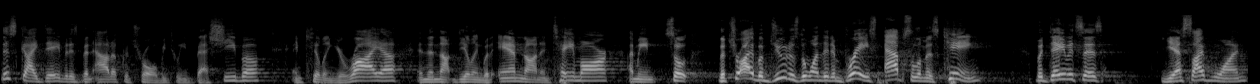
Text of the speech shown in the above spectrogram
this guy David has been out of control between Bathsheba and killing Uriah, and then not dealing with Amnon and Tamar. I mean, so the tribe of Judah is the one that embraced Absalom as king. But David says, yes, I've won.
